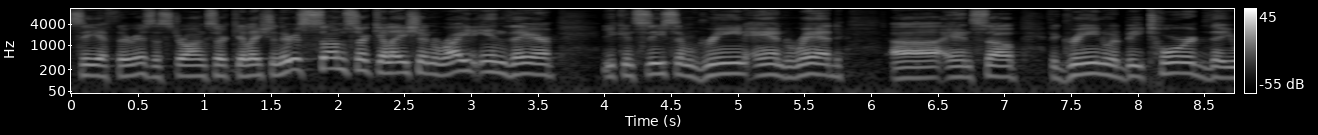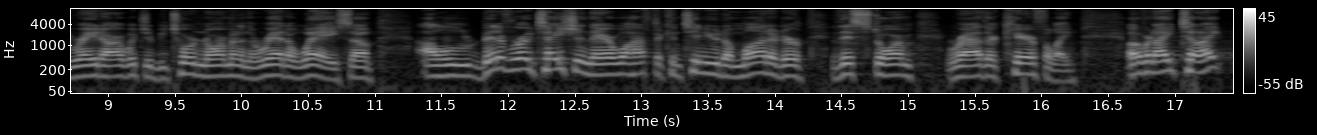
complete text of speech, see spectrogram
see if there is a strong circulation. There is some circulation right in there. You can see some green and red. Uh, and so the green would be toward the radar, which would be toward Norman, and the red away. So a bit of rotation there. We'll have to continue to monitor this storm rather carefully. Overnight tonight,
